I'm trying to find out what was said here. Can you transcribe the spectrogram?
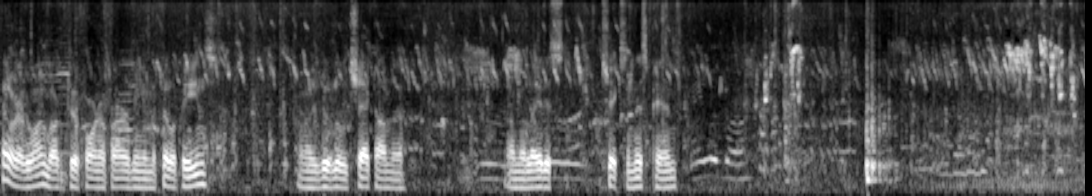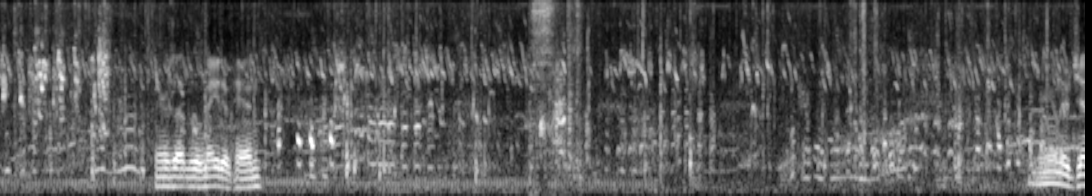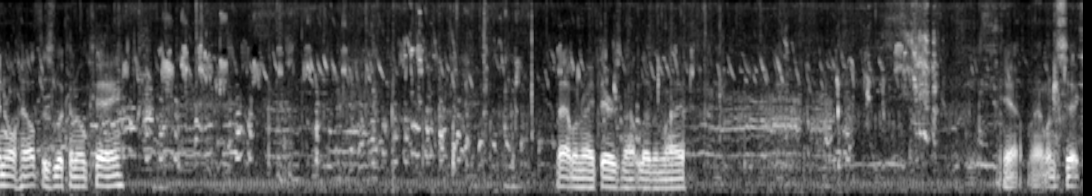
Hello everyone, welcome to a foreigner farming in the Philippines. I'm going to do a little check on the on the latest chicks in this pen. There's that little native hen. And their general health is looking okay. That one right there is not living life. Yeah, that one's sick.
